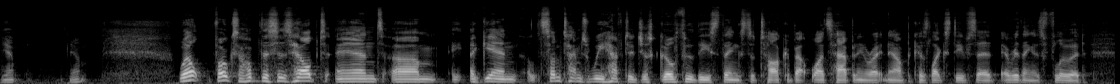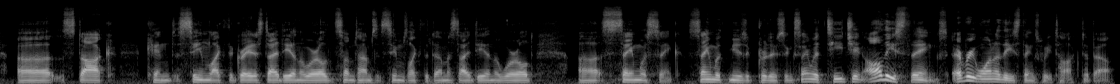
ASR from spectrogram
Yep, yep. Well, folks, I hope this has helped. And um, again, sometimes we have to just go through these things to talk about what's happening right now because, like Steve said, everything is fluid. Uh, stock can seem like the greatest idea in the world. Sometimes it seems like the dumbest idea in the world. Uh, same with sync, same with music producing, same with teaching. All these things, every one of these things we talked about,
